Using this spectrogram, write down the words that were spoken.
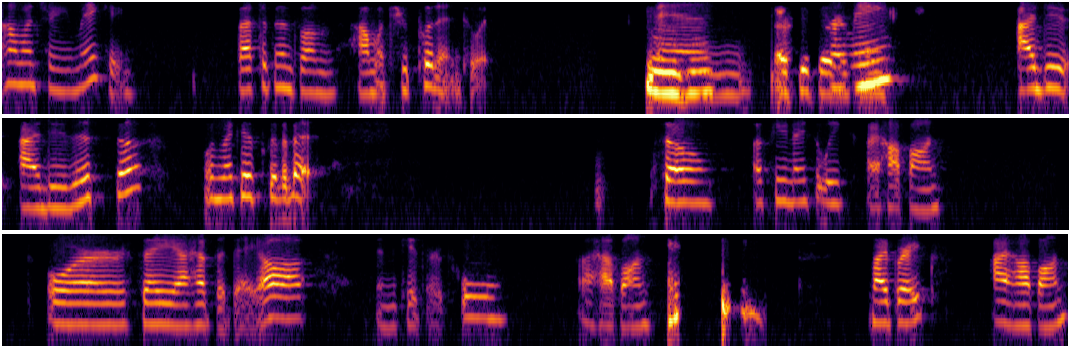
how much are you making? That depends on how much you put into it. Mm-hmm. And for me, I do I do this stuff when my kids go to bed. So a few nights a week I hop on. Or say I have the day off and the kids are at school, I hop on. My breaks, I hop on.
